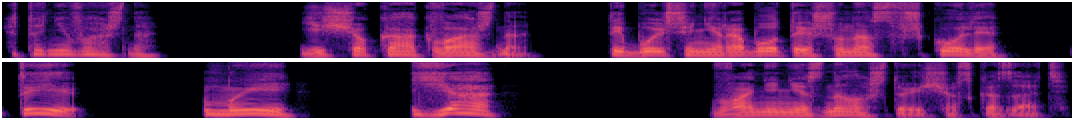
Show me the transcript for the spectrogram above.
«Это не важно». «Еще как важно. Ты больше не работаешь у нас в школе. Ты... мы... я...» Ваня не знал, что еще сказать.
